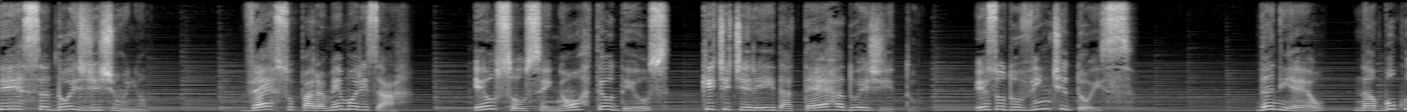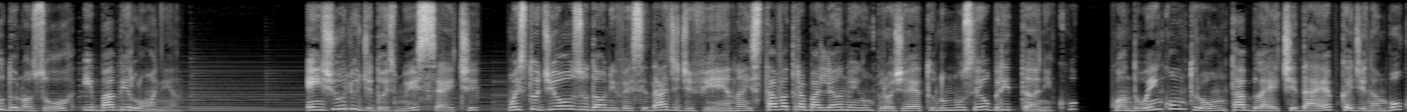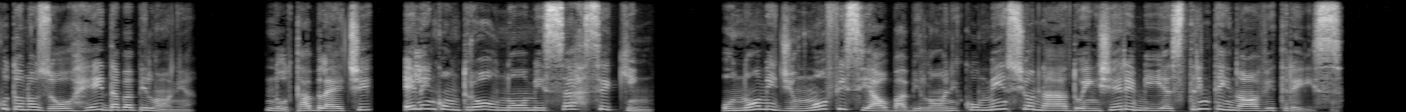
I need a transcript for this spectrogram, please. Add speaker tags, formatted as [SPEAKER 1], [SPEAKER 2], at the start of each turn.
[SPEAKER 1] Terça, 2 de junho. Verso para memorizar. Eu sou o Senhor teu Deus, que te tirei da terra do Egito. Êxodo 22. Daniel, Nabucodonosor e Babilônia. Em julho de 2007, um estudioso da Universidade de Viena estava trabalhando em um projeto no Museu Britânico quando encontrou um tablete da época de Nabucodonosor, rei da Babilônia. No tablete, ele encontrou o nome Sarsequim, o nome de um oficial babilônico mencionado em Jeremias 39:3.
